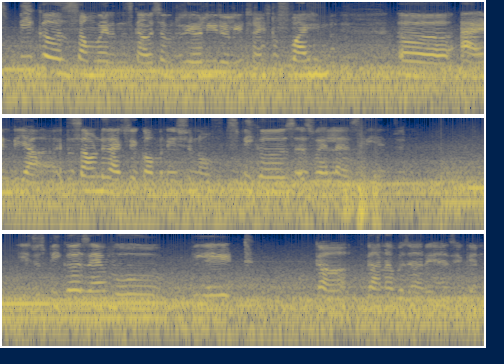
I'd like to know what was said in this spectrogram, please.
speakers somewhere in this car, which I'm really, really trying to find. Uh, and yeah, the sound is actually a combination of speakers as well as the engine. Speakers हैं वो V8 एट का गाना बजा रहे हैं एज यू कैन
